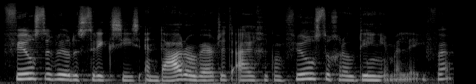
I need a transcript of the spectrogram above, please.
veel te veel restricties en daardoor werd het eigenlijk een veel te groot ding in mijn leven.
